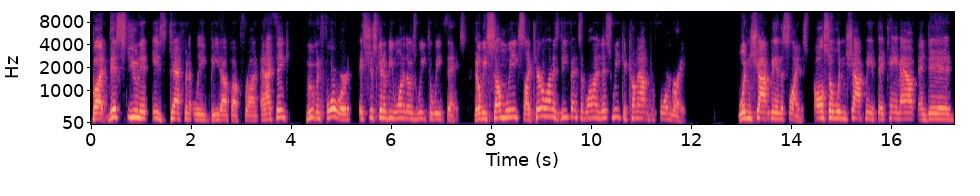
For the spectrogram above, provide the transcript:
But this unit is definitely beat up up front. And I think moving forward, it's just going to be one of those week to week things. There'll be some weeks like Carolina's defensive line this week could come out and perform great. Wouldn't shock me in the slightest. Also, wouldn't shock me if they came out and did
